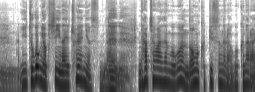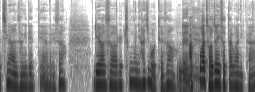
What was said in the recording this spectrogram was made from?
음. 이두 곡 역시 이날 초연이었습니다. 네네. 근데 합창 환상곡은 너무 급히 쓰느라고 그날 아침에 완성이 됐대요. 그래서 리허설을 충분히 하지 못해서 네네. 악보가 젖어 있었다고 하니까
